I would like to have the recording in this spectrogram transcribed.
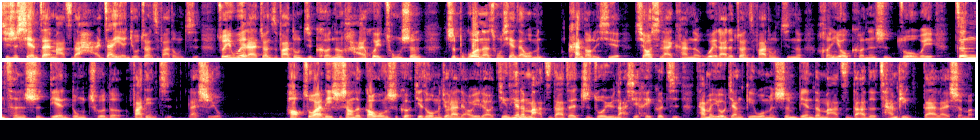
其实现在马自达还在研究转子发动机，所以未来转子发动机可能还会重生。只不过呢，从现在我们看到的一些消息来看呢，未来的转子发动机呢，很有可能是作为增程式电动车的发电机来使用。好，说完历史上的高光时刻，接着我们就来聊一聊今天的马自达在执着于哪些黑科技，他们又将给我们身边的马自达的产品带来什么？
